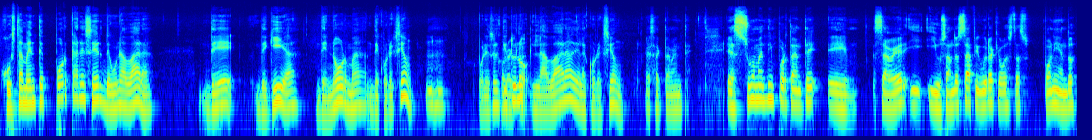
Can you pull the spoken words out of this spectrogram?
justamente por carecer de una vara de, guía, de norma, de corrección. Por eso el título, La vara de la corrección. Exactamente. Es sumamente importante eh, saber y, y usando esta figura que vos estás poniendo,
